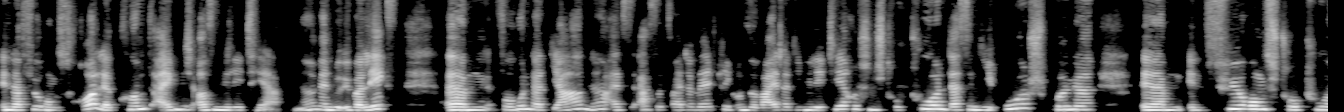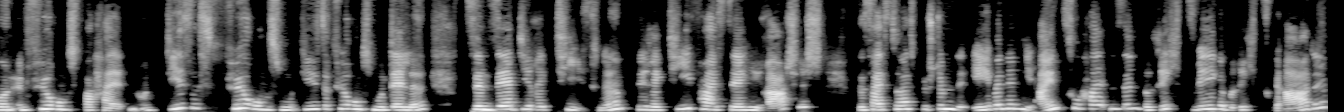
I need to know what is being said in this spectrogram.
in der Führungsrolle kommt eigentlich aus dem Militär. Ne? Wenn du überlegst, ähm, vor 100 Jahren, ne, als Erster, Zweiter Weltkrieg und so weiter, die militärischen Strukturen, das sind die Ursprünge ähm, in Führungsstrukturen, in Führungsverhalten. Und dieses Führungs, diese Führungsmodelle sind sehr direktiv. Ne? Direktiv heißt sehr hierarchisch. Das heißt, du hast bestimmte Ebenen, die einzuhalten sind, Berichtswege, Berichtsgrade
